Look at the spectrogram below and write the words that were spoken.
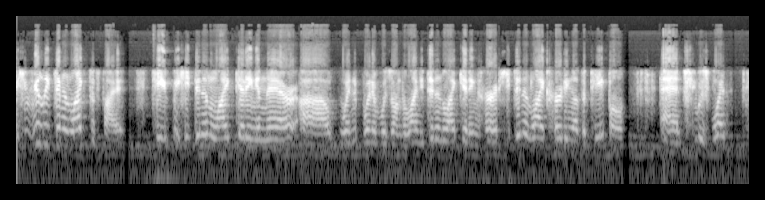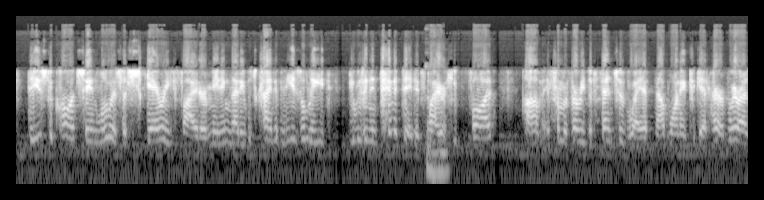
he really didn't like the fight. He he didn't like getting in there uh, when when it was on the line. He didn't like getting hurt. He didn't like hurting other people, and he was what they used to call in St. Louis a scary fighter, meaning that he was kind of an easily he was an intimidated fighter. Mm-hmm. He fought um, from a very defensive way of not wanting to get hurt, whereas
